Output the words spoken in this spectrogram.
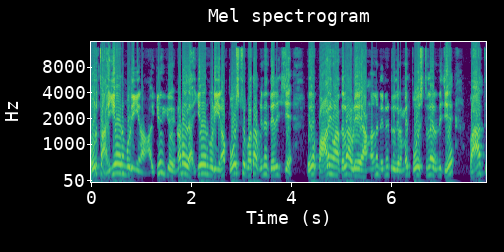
ஒருத்தன் ஐயாயிரம் கோடிங்கிறான் ஐயோ ஐயோ என்னோட ஐயாயிரம் கோடிங்கிறான் போஸ்டர் பார்த்தா அப்படிதான் தெரிஞ்சுச்சு. ஏதோ பாலைவனத்துல அப்படியே அங்கங்கே நின்றுட்டு இருக்கிற மாதிரி போஸ்ட்லாம் இருந்துச்சு. பார்த்து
